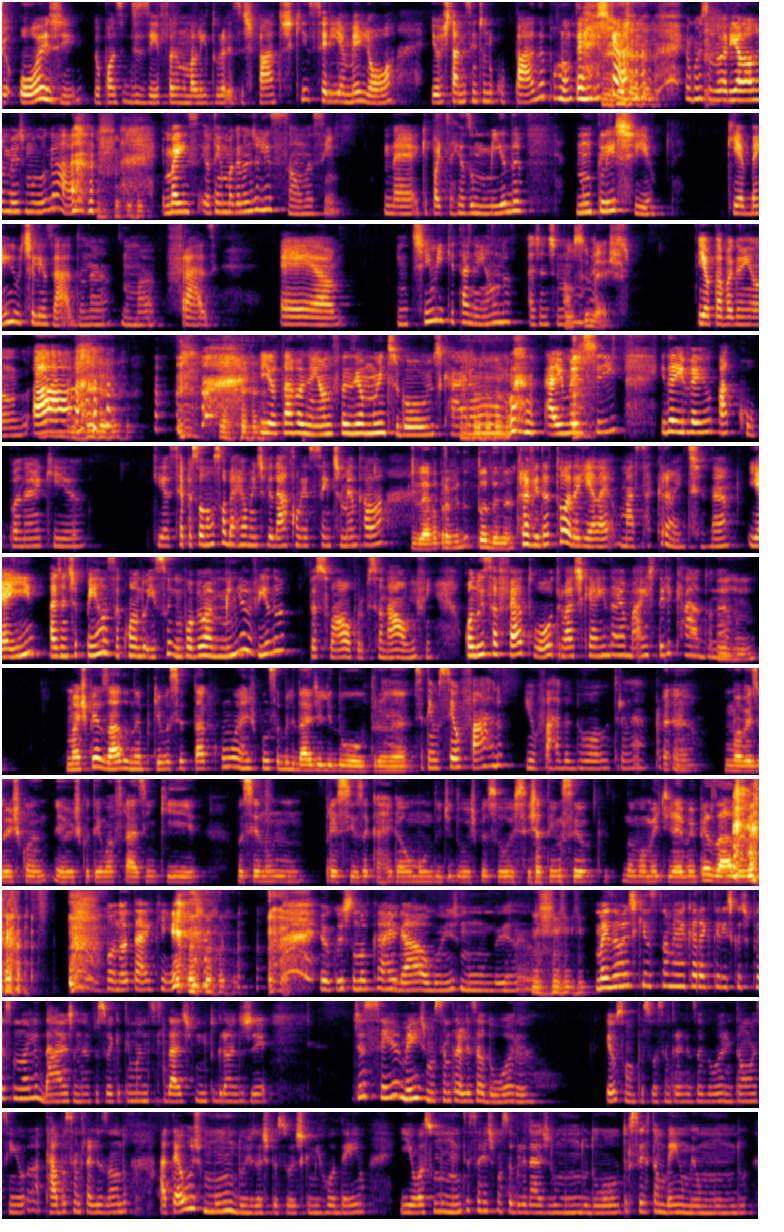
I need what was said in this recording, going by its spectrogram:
Eu, hoje, eu posso dizer, fazendo uma leitura desses fatos, que seria melhor eu estar me sentindo culpada por não ter arriscado. eu continuaria lá no mesmo lugar. Mas eu tenho uma grande lição, assim, né, que pode ser resumida num clichê que é bem utilizado, né, numa frase. É em time que tá ganhando, a gente não, não se mexe. mexe. E eu tava ganhando. Ah! e eu tava ganhando, fazia muitos gols, caramba. Aí mexi e daí veio a culpa, né, que que se a pessoa não souber realmente lidar com esse sentimento, ela leva pra vida toda, né? Pra vida toda e ela é massacrante, né? E aí a gente pensa quando isso envolveu a minha vida pessoal, profissional, enfim, quando isso afeta o outro, eu acho que ainda é mais delicado, né? Uhum. Mais pesado, né? Porque você tá com a responsabilidade ali do outro, é. né? Você tem o seu fardo e o fardo do outro, né? É, é. Uma vez eu escutei uma frase em que você não precisa carregar o mundo de duas pessoas, você já tem o seu, que normalmente já é bem pesado, né? Vou anotar aqui. eu costumo carregar alguns mundos, né? Mas eu acho que isso também é característica de personalidade, né? A pessoa que tem uma necessidade muito grande de, de ser mesmo centralizadora, eu sou uma pessoa centralizadora, então assim, eu acabo centralizando até os mundos das pessoas que me rodeiam e eu assumo muito essa responsabilidade do mundo do outro ser também o meu mundo.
